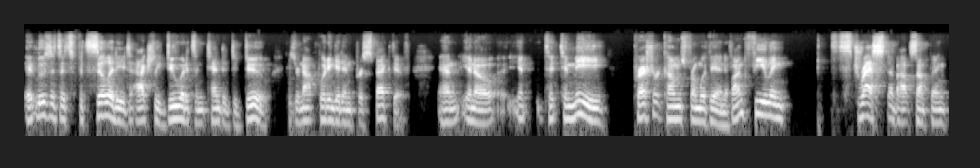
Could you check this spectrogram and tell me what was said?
it loses its facility to actually do what it's intended to do because you're not putting it in perspective. And you know to, to me pressure comes from within. If i'm feeling stressed about something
